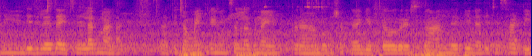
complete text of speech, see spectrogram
आणि दिदीला जायचं आहे लग्नाला. तर तिच्या मैत्रिणीचं लग्न आहे. तर बघू शकता गिफ्ट वगैरे सुद्धा आणलं आहे तिनं तिच्यासाठी.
